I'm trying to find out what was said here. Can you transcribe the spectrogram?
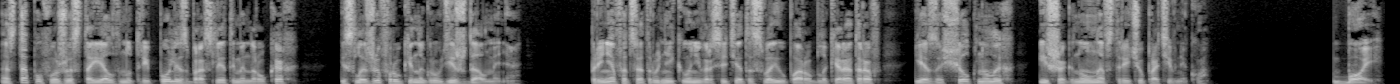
Остапов уже стоял внутри поля с браслетами на руках и, сложив руки на груди, ждал меня. Приняв от сотрудника университета свою пару блокираторов, я защелкнул их и шагнул навстречу противнику. Бой!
